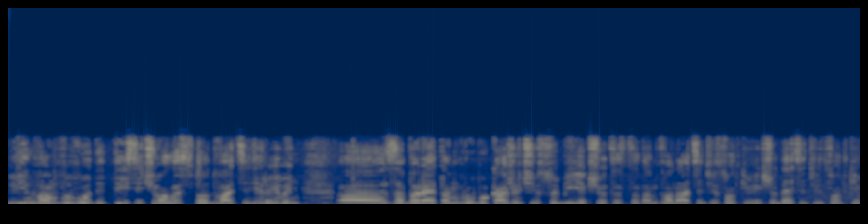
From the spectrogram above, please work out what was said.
він вам виводить тисячу, але 120 гривень а, забере там, грубо кажучи, собі, якщо це, це там 12%, якщо 10%,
